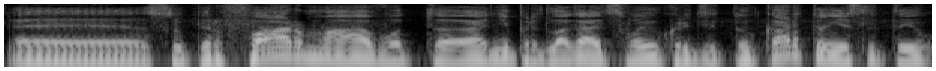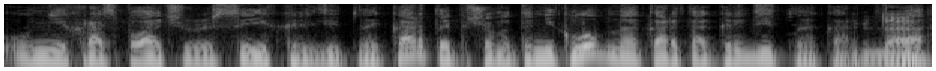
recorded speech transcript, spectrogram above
э, Суперфарма. Вот э, они предлагают свою кредитную карту, если ты у них расплачиваешься их кредитной картой, причем это не клубная карта, а кредитная карта, да. Да,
